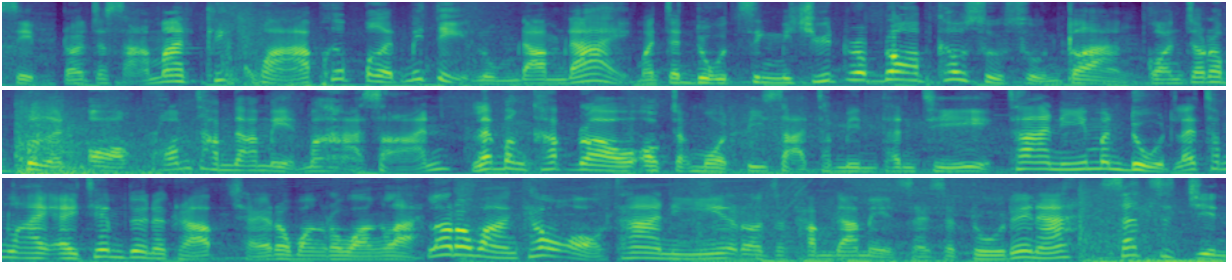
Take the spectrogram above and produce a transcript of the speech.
80 เราจะสามารถคลิกขวาเพื่อเปิดมิติหลุมดำได้ มันจะดูดสิ่งมีชีวิตรอบๆ เข้าสู่ศูนย์กลาง ก่อนจะระเบิดออกพร้อมทำดาเมจมหาศาลและบังคับเราออกจากโหมดปีศาจทมินทันทีท่านี้มันดูดและทำลายไอเทมด้วยนะครับ ใช้ระวังระวังล่ะ แล้วระหว่างเข้าออกท่านี้เราจะทำดาเมจใส่ศัตรูด้วยนะซัตสึจิน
